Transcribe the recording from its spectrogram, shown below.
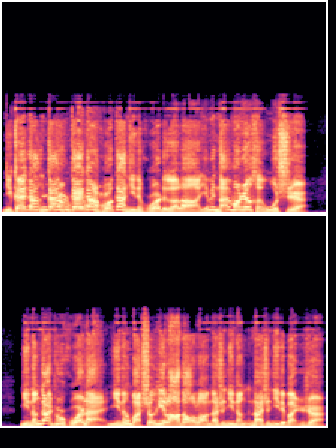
你该干干该干活干你的活得了。因为南方人很务实，你能干出活来，你能把生意拉到了，那是你能，那是你的本事。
